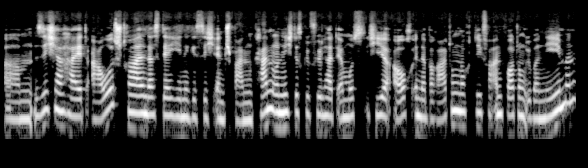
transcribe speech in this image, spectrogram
ähm, Sicherheit ausstrahlen, dass derjenige sich entspannen kann und nicht das Gefühl hat, er muss hier auch in der Beratung noch die Verantwortung übernehmen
